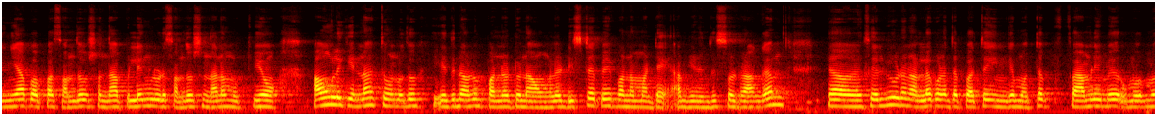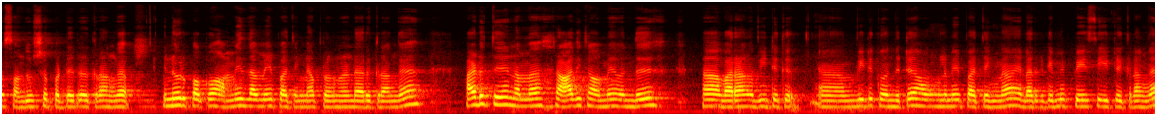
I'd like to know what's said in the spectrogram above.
இனியா பாப்பா சந்தோஷம் தான் பிள்ளைங்களோட சந்தோஷம் தானே முக்கியம். அவங்களுக்கு என்ன தோணுதோ எதுனாலும் பண்ணட்டும். நான் அவங்கள டிஸ்டர்பே பண்ண மாட்டேன் அப்படின்னு வந்து சொல்கிறாங்க செல்வியோட நல்ல குணத்தை பார்த்து இங்கே மொத்த ஃபேமிலியுமே ரொம்ப ரொம்ப சந்தோஷப்பட்டு இருக்கிறாங்க. இன்னொரு பக்கம் அமிர்தாமே பார்த்திங்கன்னா ப்ரெக்னெண்ட்டாக இருக்கிறாங்க. அடுத்து நம்ம ராதிகாவுமே வந்து வராங்க வீட்டுக்கு. வீட்டுக்கு வந்துட்டு அவங்களுமே பார்த்திங்கன்னா எல்லாருக்கிட்டையுமே பேசிகிட்டு இருக்கிறாங்க.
